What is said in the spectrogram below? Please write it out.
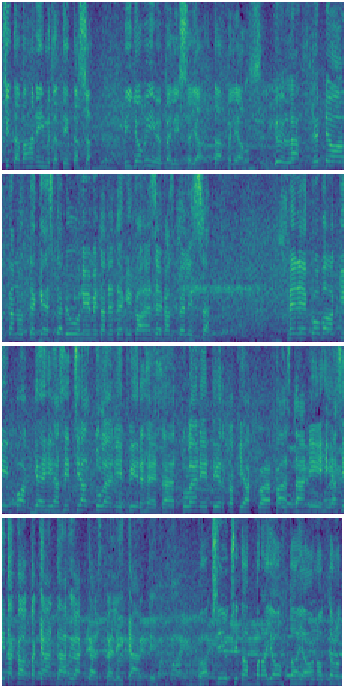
Sitä vähän ihmeteltiin tässä jo viime pelissä ja tämän pelin alussa. Kyllä, nyt ne on alkanut tekemään sitä duunia, mitä ne teki kahden sekaspelissä. Menee kovaakin pakkeihin ja sitten sieltä tulee niitä virheitä, että tulee niitä irtokiekkoja ja päästään niihin ja sitä kautta kääntää hyökkäyspeli käyntiin. 2-1 Tappara johtaa ja on ottanut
